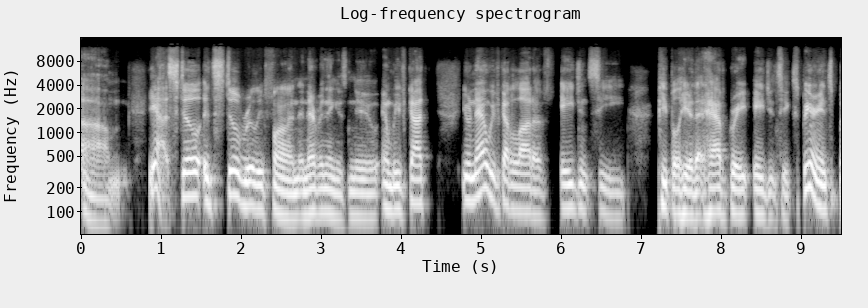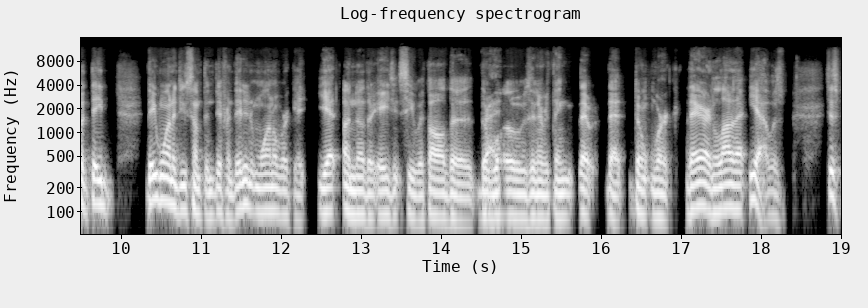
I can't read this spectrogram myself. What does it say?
um, yeah, still, it's still really fun and everything is new. And we've got, you know, now we've got a lot of agency people here that have great agency experience, but they they want to do something different. They didn't want to work at yet another agency with all the the right. woes and everything that that don't work there. And a lot of that, yeah, it was just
